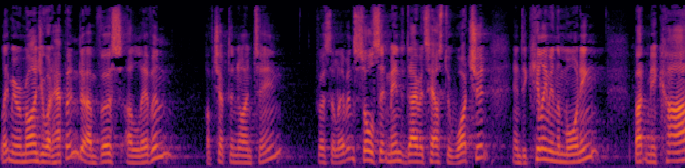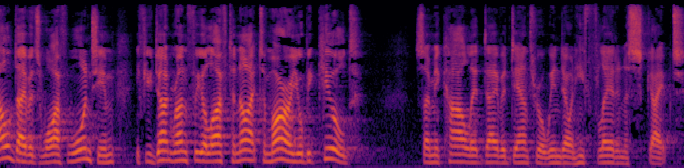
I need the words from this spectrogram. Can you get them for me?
Let me remind you what happened. Um, verse 11 of chapter 19. Verse 11 Saul sent men to David's house to watch it and to kill him in the morning. But Michal, David's wife, warned him, If you don't run for your life tonight, tomorrow you'll be killed. So Michal let David down through a window and he fled and escaped.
